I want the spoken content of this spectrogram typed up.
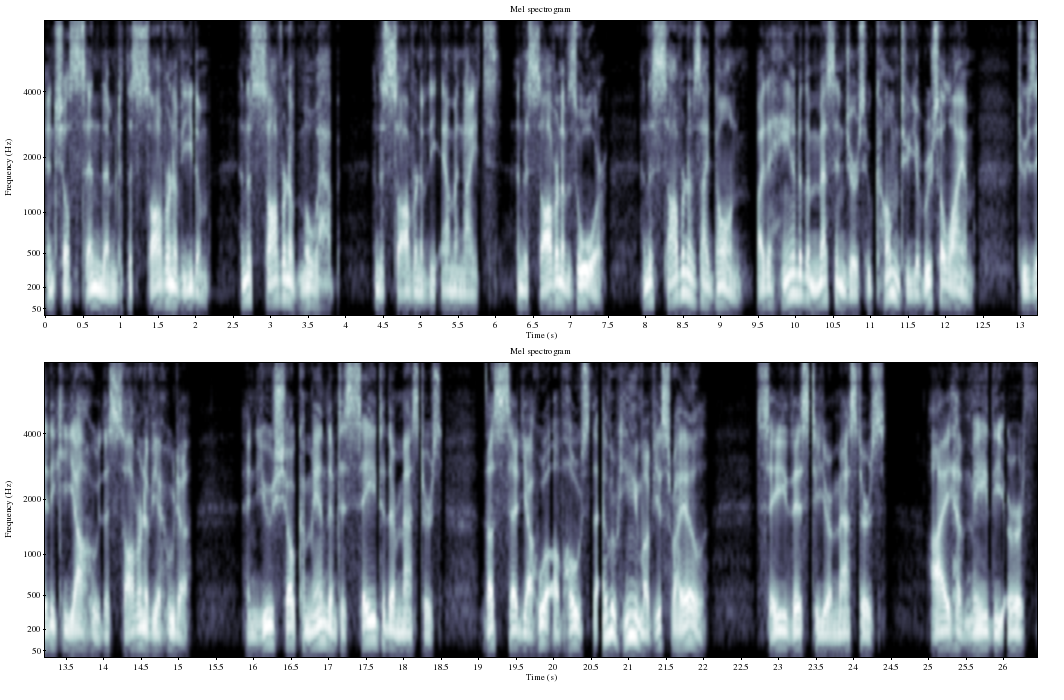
and shall send them to the sovereign of Edom, and the sovereign of Moab, and the sovereign of the Ammonites, and the sovereign of Tsor, and the sovereign of Tsidon, by the hand of the messengers who come to Jerusalem, to Tsidqiyahu, the sovereign of Yehuda. And you shall command them to say to their masters, Thus said Yahuwah of hosts, the Elohim of Israel Say this to your masters I have made the earth,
